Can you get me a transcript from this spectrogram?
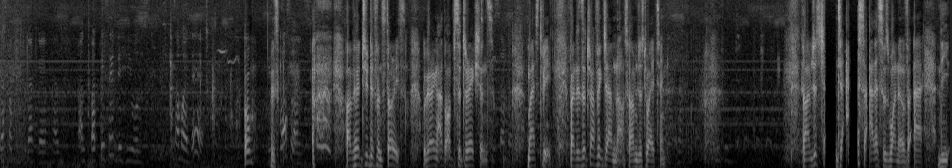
just to that guy. And, but they said that he was somewhere there. Oh, Grasslands. I've heard two different stories. We're going out opposite directions. Must be. But it's a traffic jam now, so I'm just waiting. So I'm just to Alice. Alice is one of uh, the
